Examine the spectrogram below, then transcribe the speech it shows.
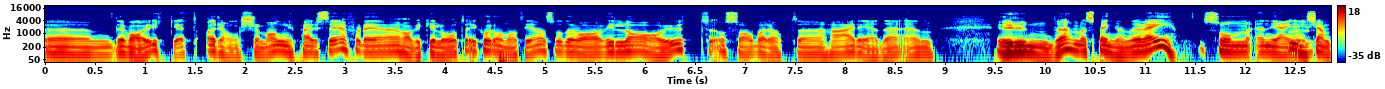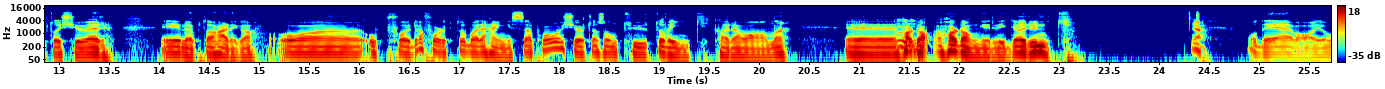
øh, det var jo ikke et arrangement per se, for det har vi ikke lov til i koronatida. Så det var Vi la ut og sa bare at eh, her er det en runde med spennende vei som en gjeng kommer til å kjøre i løpet av helga. Og oppfordra folk til å bare henge seg på og kjøre en sånn tut og vink-karavane. Eh, Harda Hardangervidda rundt. Ja. Og det var jo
